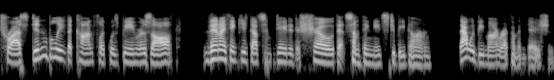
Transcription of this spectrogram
trust, didn't believe that conflict was being resolved, then I think you've got some data to show that something needs to be done. That would be my recommendation.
